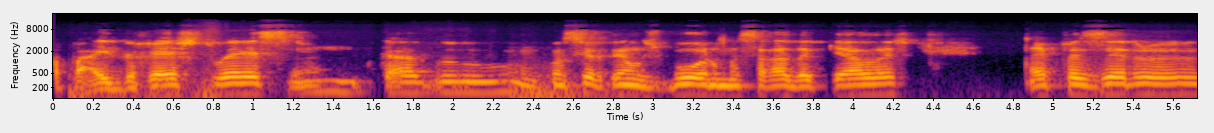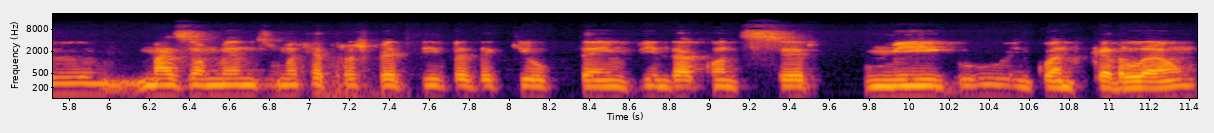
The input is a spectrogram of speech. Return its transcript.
Opa, e de resto é assim um bocado um concerto em Lisboa, numa sala daquelas, é fazer eh, mais ou menos uma retrospectiva daquilo que tem vindo a acontecer comigo enquanto Carlão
